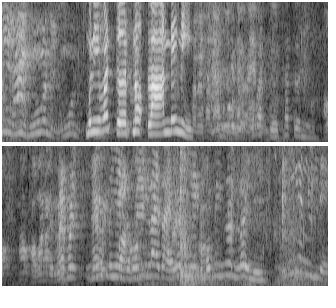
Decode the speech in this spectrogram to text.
นี่นี่หูมันนี่หูมันมื้อนี้วันเกิดเนาะร้านได้นี่ว่าเกิดค่าตัวนี้เอาเอาเขามาได้เลไปยไปไม่ใหญ่กับผมมีรายได้เลยไม่ใหญ่กับผมมีเงินเลยนี่มีเงินอยู่เลย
